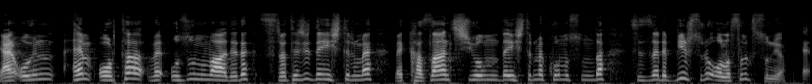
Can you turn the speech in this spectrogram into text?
Yani oyunun hem orta ve uzun vadede strateji değiştirme ve kazanç yolunu değiştirme konusunda sizlere bir sürü olasılık sunuyor. E,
